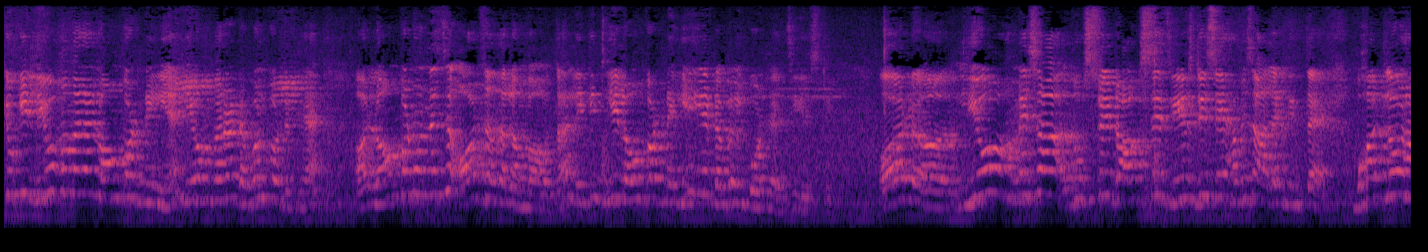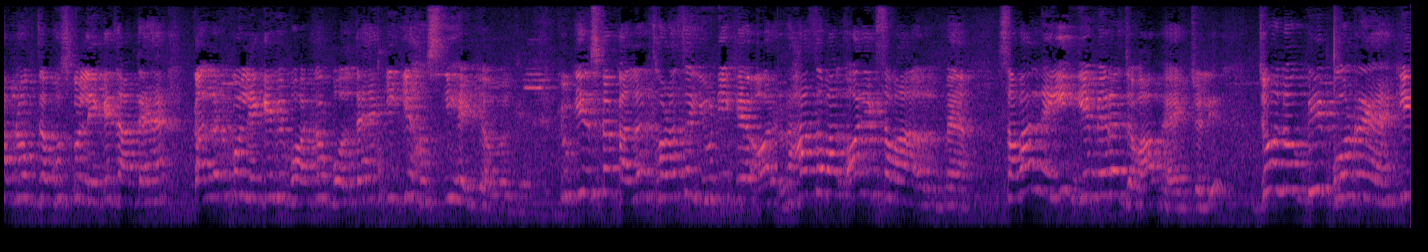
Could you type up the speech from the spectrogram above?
क्योंकि लियो हमारा लॉन्ग कोड नहीं है, लियो हमारा डबल कोड है और लॉन्ग कोड होने से और ज़्यादा लंबा होता है, लेकिन ये लॉन्ग कोड नहीं है, ये डबल कोड है जीएसटी और लियो हमेशा दूसरे डॉग से जीएसडी से हमेशा अलग दिखता है। बहुत लोग, हम लोग जब उसको लेके जाते हैं कलर को लेके भी बहुत लोग बोलते हैं कि ये हस्की है क्या बोल के क्योंकि इसका कलर थोड़ा सा यूनिक है और रहा सवाल, और एक सवाल मैं, सवाल नहीं, ये मेरा जवाब है एक्चुअली जो लोग भी बोल रहे हैं कि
